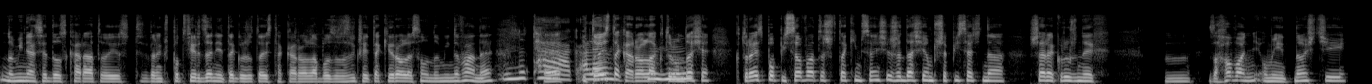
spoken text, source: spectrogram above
nominacja do Oscara to jest wręcz potwierdzenie tego, że to jest taka rola, bo zazwyczaj takie role są nominowane. No E, tak, I ale... to jest taka rola, którą Mhm. da się, która jest popisowa też w takim sensie, że da się ją przepisać na szereg różnych mm, zachowań, umiejętności,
